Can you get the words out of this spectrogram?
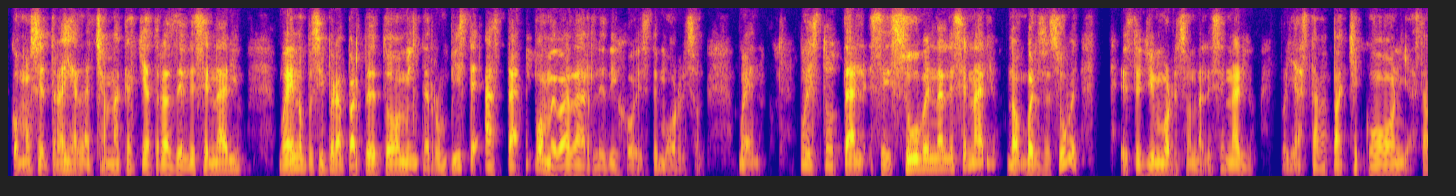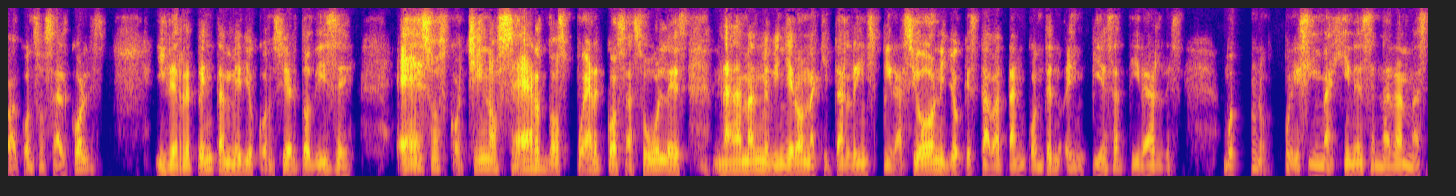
¿Cómo se trae a la chamaca aquí atrás del escenario? Bueno, pues sí, pero aparte de todo me interrumpiste, hasta tipo me va a dar, le dijo este Morrison. Bueno, pues total, se suben al escenario, ¿no? Bueno, se sube este Jim Morrison al escenario, pues ya estaba pachecón, ya estaba con sus alcoholes y de repente a medio concierto dice, esos cochinos cerdos, puercos azules, nada más me vinieron a quitar la inspiración y yo que estaba tan contento, empieza a tirarles. Bueno, pues imagínense nada más,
